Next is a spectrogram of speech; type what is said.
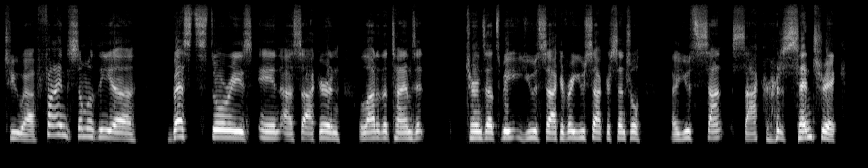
to uh, find some of the uh, best stories in uh, soccer, and a lot of the times it turns out to be youth soccer, very youth soccer central, uh, youth son- soccer centric.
